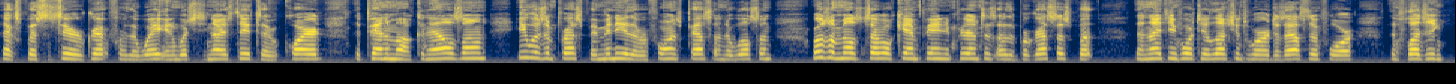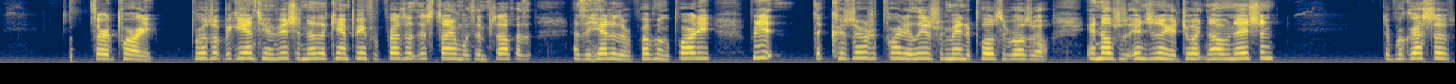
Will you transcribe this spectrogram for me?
that expressed sincere regret for the way in which the United States had acquired the Panama Canal Zone. He was impressed by many of the reforms passed under Wilson. Roosevelt made several campaign appearances of the progressives, but the 1914 elections were a disaster for the fledgling Third Party. Roosevelt began to envision another campaign for president, this time with himself as, as the head of the Republican Party, but it, the Conservative Party leaders remained opposed to Roosevelt. In hopes of engineering a joint nomination, the Progressive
